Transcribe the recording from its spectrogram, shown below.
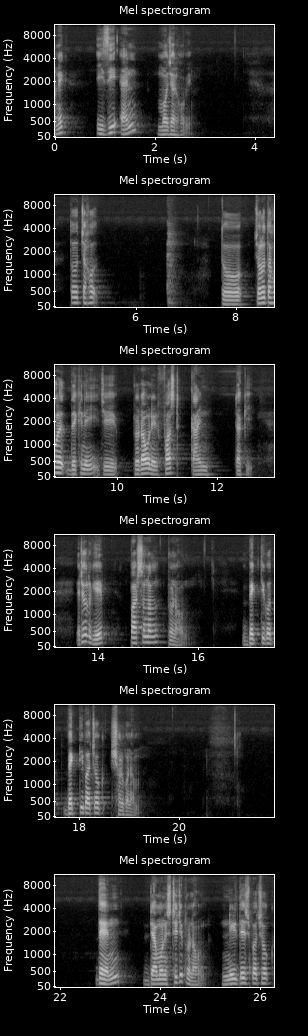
অনেক ইজি অ্যান্ড মজার হবে তো চাহ, তো চলো তাহলে দেখে নেই যে প্রোনাউনের ফার্স্ট কাইন্ডটা কি এটা হলো গিয়ে পার্সোনাল প্রোনাউন ব্যক্তিগত ব্যক্তিবাচক সর্বনাম। দেন ডেমনস্ট্রেটিভ প্রোনাউন নির্দেশবাচক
